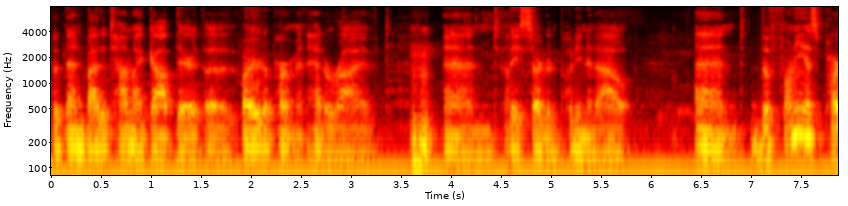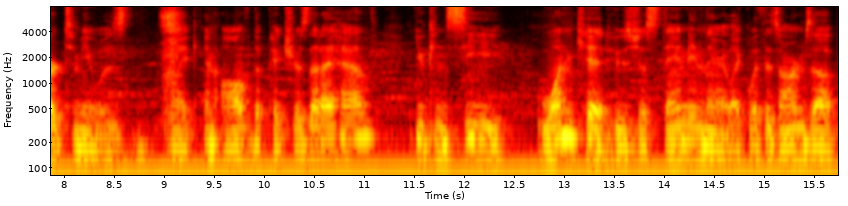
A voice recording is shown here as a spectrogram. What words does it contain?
but then by the time I got there, the fire department had arrived, Mhm. and they started putting it out. And the funniest part to me was like in all of the pictures that I have, you can see one kid who's just standing there like with his arms up.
